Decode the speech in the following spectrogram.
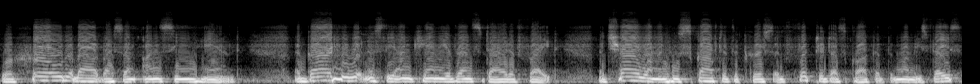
were hurled about by some unseen hand. A guard who witnessed the uncanny events died of fright. A charwoman who scoffed at the curse and flicked her dust cloth at the mummy's face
